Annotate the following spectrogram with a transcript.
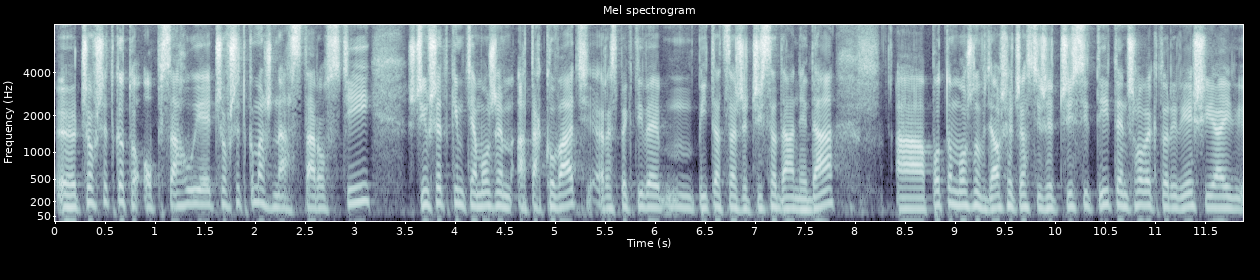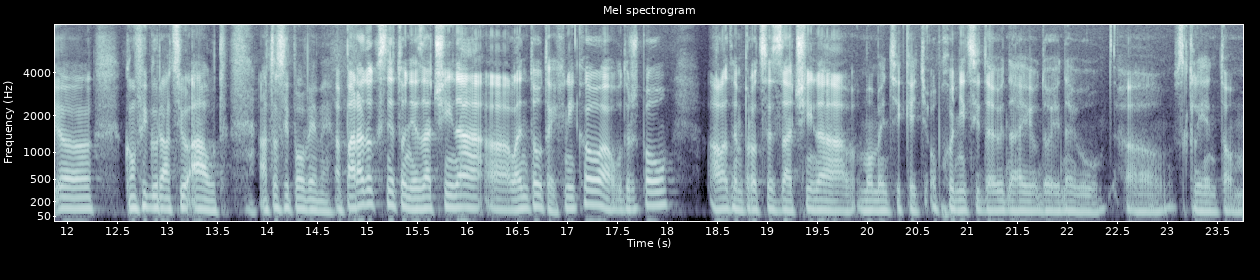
E, čo všetko to obsahuje, čo všetko máš na starosti, s čím všetkým ťa môžem atakovať, respektíve pýtať sa, že či sa dá, nedá. A potom možno v ďalšej časti, že či si ty ten človek, ktorý rieši aj e, konfiguráciu aut. A to si povieme. A paradoxne to nezačína len tou technikou a údržbou, ale ten proces začína v momente, keď obchodníci dojednajú, dojednajú s klientom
